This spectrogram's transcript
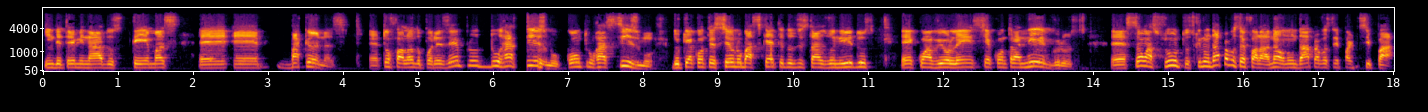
em determinados temas é, é, bacanas. Estou é, falando, por exemplo, do racismo, contra o racismo, do que aconteceu no basquete dos Estados Unidos é, com a violência contra negros, é, são assuntos que não dá para você falar, não, não dá para você participar,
